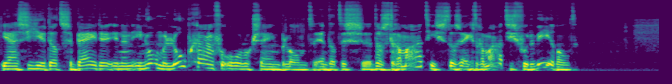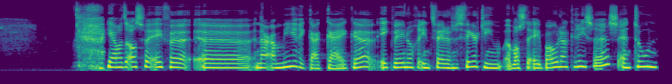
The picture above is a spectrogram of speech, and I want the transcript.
ja, zie je dat ze beide in een enorme loopgravenoorlog zijn beland. En dat is, uh, dat is dramatisch. Dat is echt dramatisch voor de wereld. Ja, want als we even uh, naar Amerika kijken. Ik weet nog, in 2014 was de ebola-crisis. En toen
